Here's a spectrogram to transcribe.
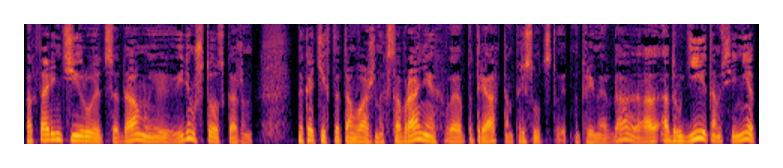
как-то ориентируются, да, мы видим, что, скажем, на каких-то там важных собраниях патриарх там присутствует, например, да, а, а другие там все нет.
